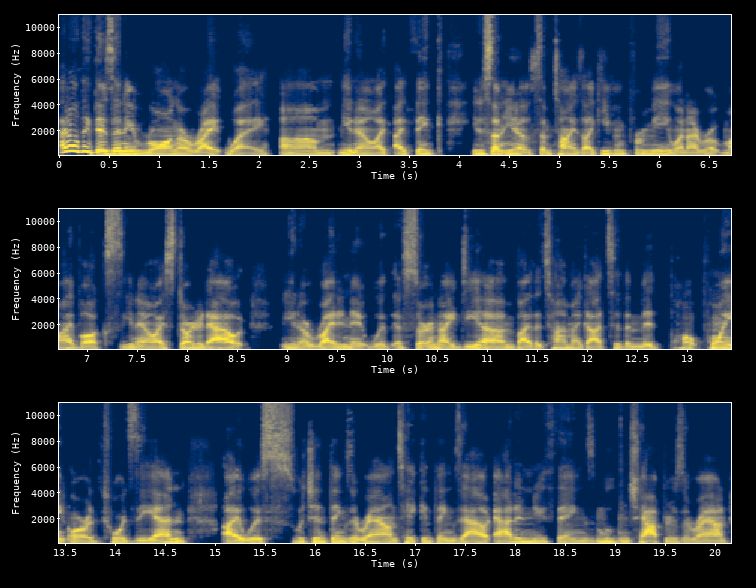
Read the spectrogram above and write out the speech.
I don't think there's any wrong or right way. Um, you know, I, I think, you know, some, you know, sometimes like even for me, when I wrote my books, you know, I started out, you know, writing it with a certain idea. And by the time I got to the midpoint or towards the end, I was switching things around, taking things out, adding new things, moving chapters around.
